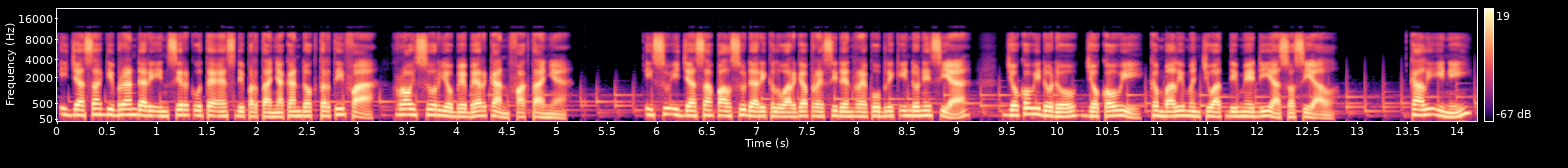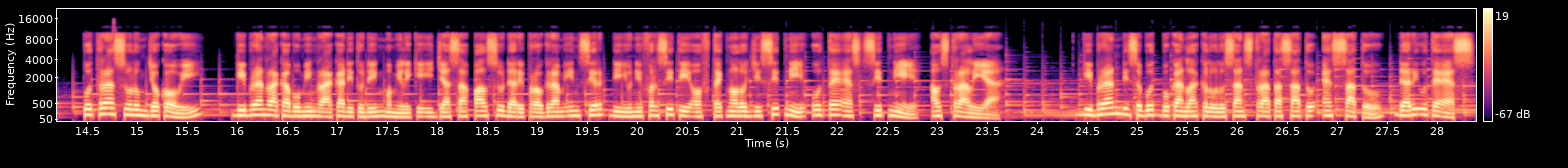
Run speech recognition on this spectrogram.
Ijazah Gibran dari Insirk UTS dipertanyakan Dr. Tifa, Roy Suryo beberkan faktanya. Isu ijazah palsu dari keluarga Presiden Republik Indonesia, Joko Widodo, Jokowi, kembali mencuat di media sosial. Kali ini, putra sulung Jokowi, Gibran Rakabuming Raka dituding memiliki ijazah palsu dari program Insirk di University of Technology Sydney, UTS, Sydney, Australia. Gibran disebut bukanlah kelulusan strata 1 S1 dari UTS,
